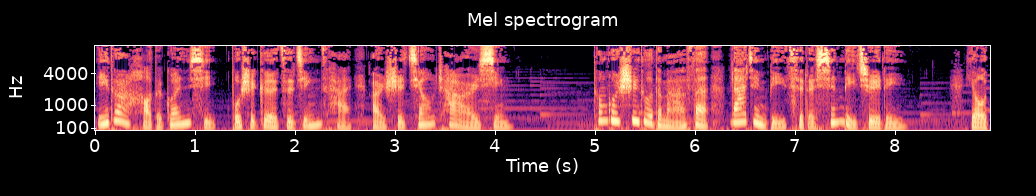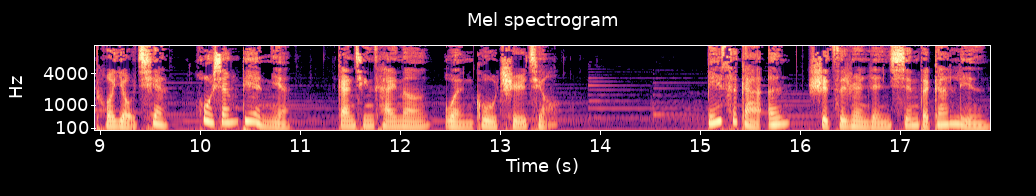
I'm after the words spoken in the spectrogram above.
一段好的关系不是各自精彩，而是交叉而行，通过适度的麻烦拉近彼此的心理距离，有拖有欠，互相惦念，感情才能稳固持久。彼此感恩是滋润人心的甘霖。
